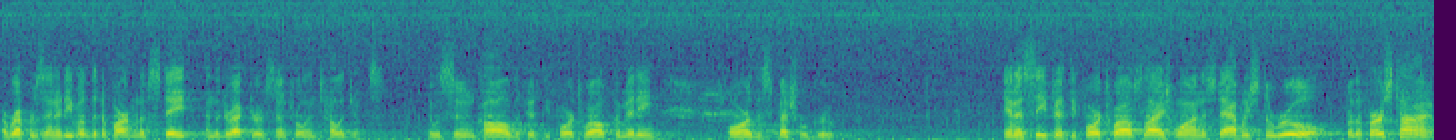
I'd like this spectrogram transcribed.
a representative of the Department of State, and the Director of Central Intelligence. It was soon called the 5412 Committee or the Special Group. NSC 5412-1 established the rule for the first time,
